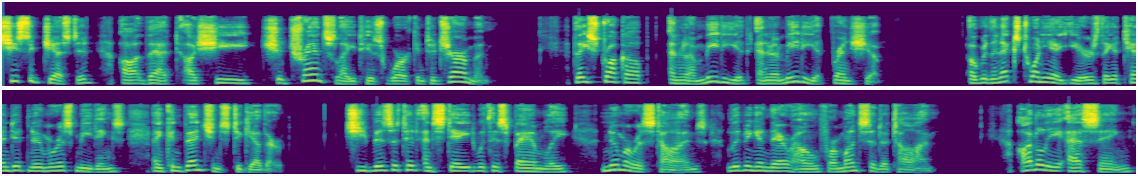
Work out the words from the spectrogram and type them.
She suggested uh, that uh, she should translate his work into German. They struck up an immediate and an immediate friendship. Over the next 28 years, they attended numerous meetings and conventions together. She visited and stayed with his family numerous times, living in their home for months at a time. Adele Assing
